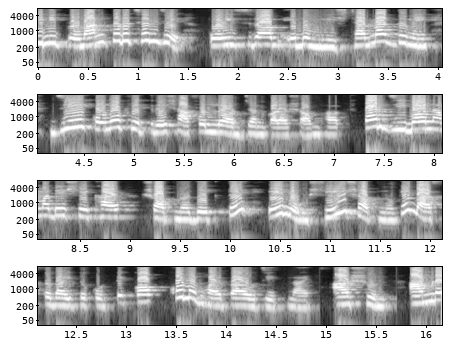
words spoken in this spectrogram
তিনি প্রমাণ করেছেন যে পরিশ্রম এবং নিষ্ঠার মাধ্যমে যে কোনো ক্ষেত্রে সাফল্য অর্জন করা সম্ভব। তার জীবন আমাদের শেখায় স্বপ্ন দেখতে এবং সেই স্বপ্নকে বাস্তবায়িত করতে কখনো ভয় পাওয়া উচিত নয়। আসুন, আমরা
